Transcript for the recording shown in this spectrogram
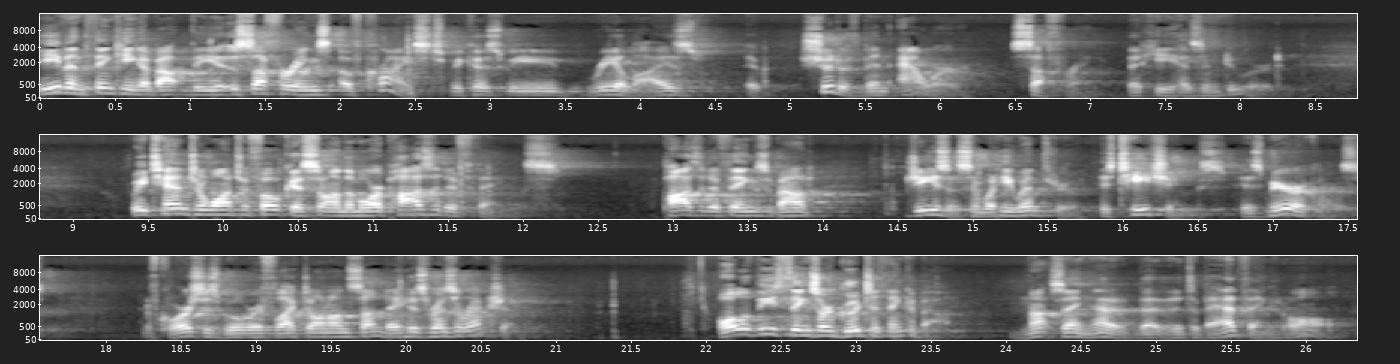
Even thinking about the sufferings of Christ because we realize it should have been our suffering that he has endured. We tend to want to focus on the more positive things, positive things about Jesus and what he went through, his teachings, his miracles, and of course, as we'll reflect on on Sunday, his resurrection. All of these things are good to think about. I'm not saying that, that it's a bad thing at all.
